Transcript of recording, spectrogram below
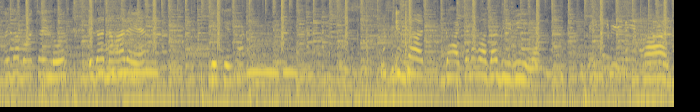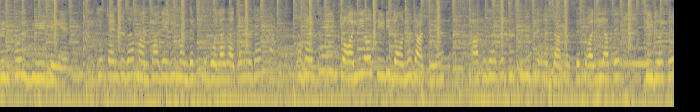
और इधर बहुत सारे लोग इधर नहा रहे हैं। देखिए। इस घाट घाट पे ना बहुत ज़्यादा भीड़ भी नहीं है। नहीं है हाँ बिल्कुल भीड़ नहीं है। देखिए फ्रेंड्स उधर मनसा देवी मंदिर से बोला जाता है। उधर उधर से ट्रॉली और सीढ़ी दोनों जाती हैं। आप उधर से किसी भी जा सकते हैं, ट्रॉली या फिर सीढ़ियों से।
